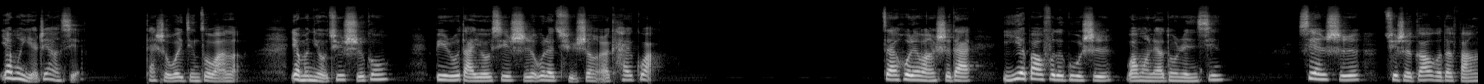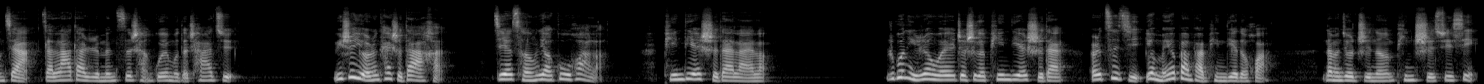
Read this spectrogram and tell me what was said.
要么也这样写，但是我已经做完了；要么扭曲时空，比如打游戏时为了取胜而开挂。在互联网时代，一夜暴富的故事往往撩动人心，现实却是高额的房价在拉大人们资产规模的差距。于是有人开始大喊：“阶层要固化了，拼爹时代来了！”如果你认为这是个拼爹时代，而自己又没有办法拼爹的话，那么就只能拼持续性。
